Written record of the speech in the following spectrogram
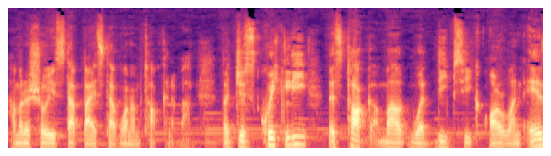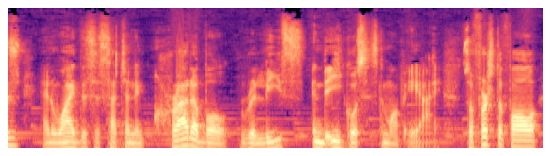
I'm going to show you step by step what I'm talking about. But just quickly, let's talk about what DeepSeek R1 is and why this is such an incredible release in the ecosystem of AI. So first of all,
